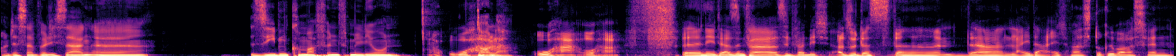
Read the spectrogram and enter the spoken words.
Und deshalb würde ich sagen, äh, 7,5 Millionen. Oha. Dollar. Oha, oha. Äh, nee, da sind wir, sind wir nicht. Also das, da, da leider etwas drüber, Sven.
